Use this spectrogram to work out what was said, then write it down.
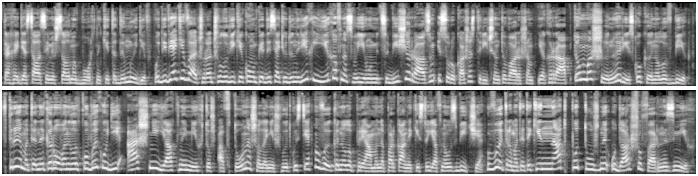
Трагедія сталася між селами Бортники та Демидів. О 9 вечора чоловік, якому 51 рік, їхав на своєму Міцубіші разом із 46-річним товаришем. Як раптом машиною різко кинуло в бік. Втримати некерований легковик водій аж ніяк не міг. Тож авто на шаленій швидкості викинуло прямо на паркан, який стояв на узбіччі. Витримати такий надпотужний удар шофер не зміг.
